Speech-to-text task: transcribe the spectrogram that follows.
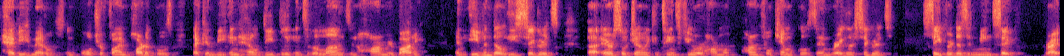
heavy metals, and ultrafine particles that can be inhaled deeply into the lungs and harm your body. And even though e-cigarettes uh, aerosol generally contains fewer harm harmful chemicals than regular cigarettes, safer doesn't mean safe, right?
